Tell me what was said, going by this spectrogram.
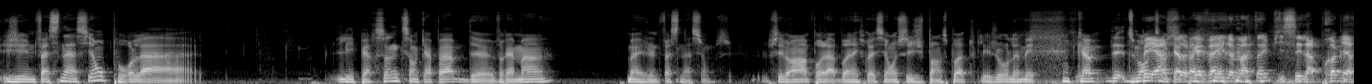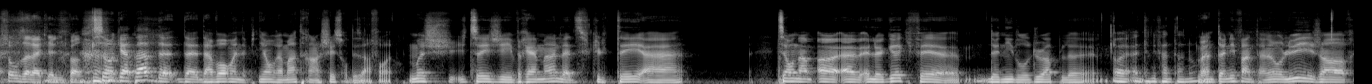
j'ai une fascination pour la les personnes qui sont capables de vraiment. Ben, j'ai une fascination. C'est vraiment pas la bonne expression. Je je pense pas à tous les jours, là, mais comme de- du monde qui sont PH se capables. réveille le matin puis c'est la première chose à laquelle il pense. qui sont capables d'avoir une opinion vraiment tranchée sur des affaires. Moi, je suis- tu sais, j'ai vraiment de la difficulté à. Tu sais, on en- ah, euh, le gars qui fait euh, The Needle Drop, là, Ouais, Anthony Fantano. Anthony Fantano, lui, genre,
